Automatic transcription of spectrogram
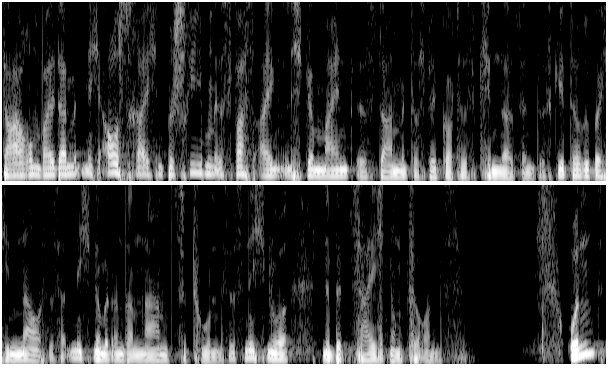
darum, weil damit nicht ausreichend beschrieben ist, was eigentlich gemeint ist damit, dass wir Gottes Kinder sind. Es geht darüber hinaus. Es hat nicht nur mit unserem Namen zu tun. Es ist nicht nur eine Bezeichnung für uns. Und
